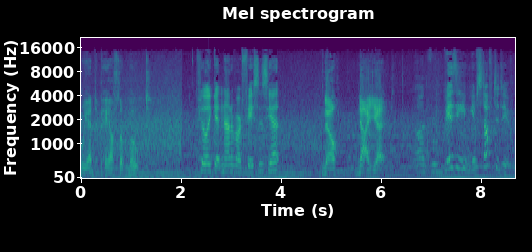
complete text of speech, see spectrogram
We had to pay off the moat. Feel like getting out of our faces yet? No, not yet. God, we're busy. We have stuff to do.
